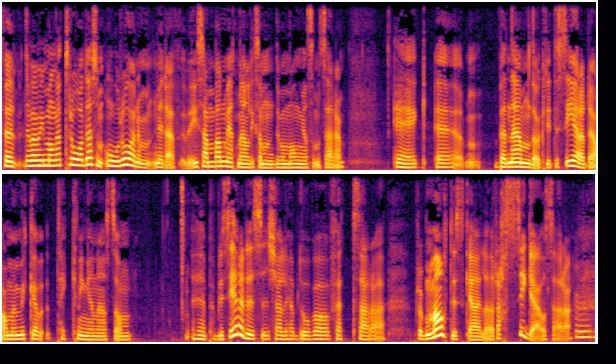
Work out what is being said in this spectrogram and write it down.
För det var ju många trådar som oroade mig där i samband med att man liksom, det var många som så här, eh, eh, benämnde och kritiserade. Ja, men mycket av teckningarna som eh, publicerades i Charlie Hebdo var fett så här, problematiska eller rassiga och så här. Mm.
